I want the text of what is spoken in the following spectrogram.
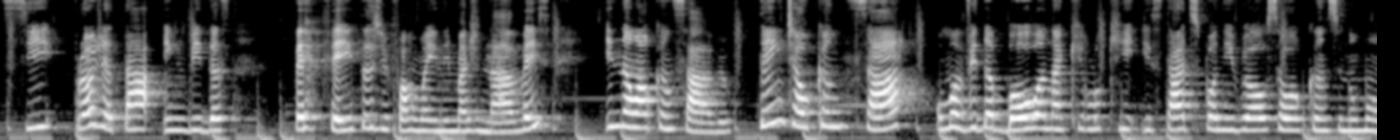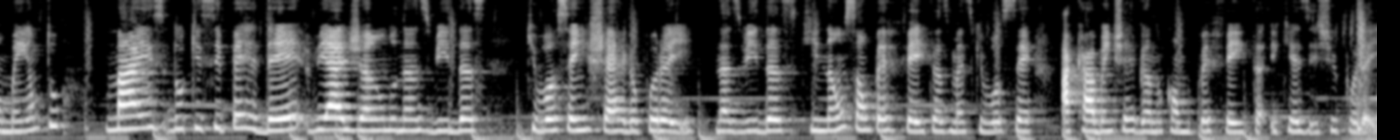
se projetar em vidas perfeitas de forma inimagináveis e não alcançável. Tente alcançar uma vida boa naquilo que está disponível ao seu alcance no momento, mais do que se perder viajando nas vidas que você enxerga por aí, nas vidas que não são perfeitas, mas que você acaba enxergando como perfeita e que existe por aí.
